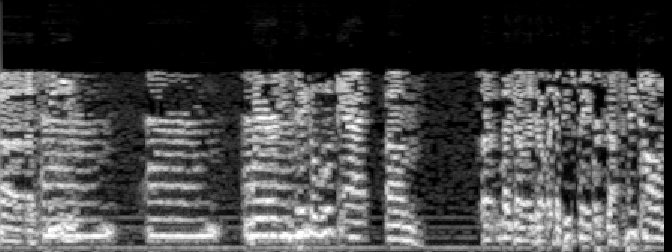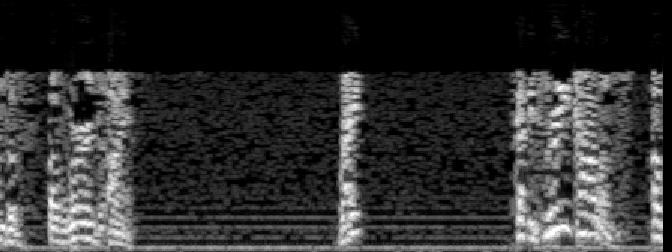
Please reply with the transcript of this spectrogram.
uh, a scene um, um, where you um, take a look at um uh, like a like a like a piece of paper. It's got three columns of of words on it, right? Got these three columns of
